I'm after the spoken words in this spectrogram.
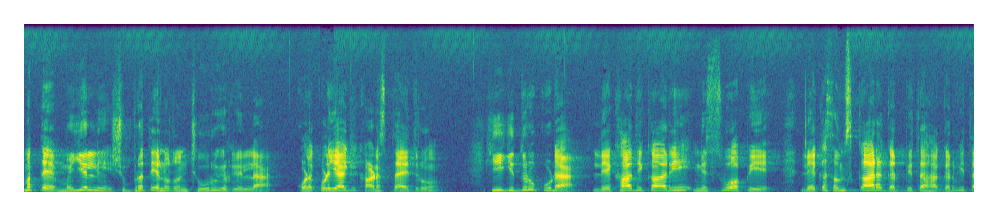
ಮತ್ತು ಮೈಯಲ್ಲಿ ಶುಭ್ರತೆ ಅನ್ನೋದೊಂದು ಚೂರು ಇರಲಿಲ್ಲ. ಕೊಳಕೊಳೆಯಾಗಿ ಕಾಣಿಸ್ತಾ ಇದ್ದರು ಹೀಗಿದ್ದರೂ ಕೂಡ ಲೇಖಾಧಿಕಾರಿ ನಿಸ್ವೋಪಿ, ಲೇಖ ಸಂಸ್ಕಾರ ಗರ್ಭಿತ, ಗರ್ವಿತ,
